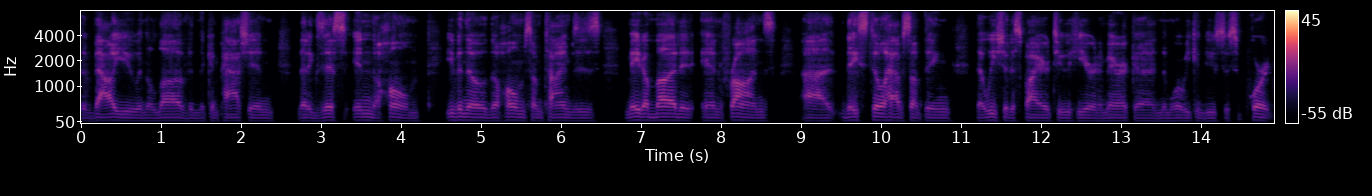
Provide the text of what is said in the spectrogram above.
the value and the love and the compassion that exists in the home even though the home sometimes is made of mud and fronds uh, they still have something that we should aspire to here in America. And the more we can do to support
